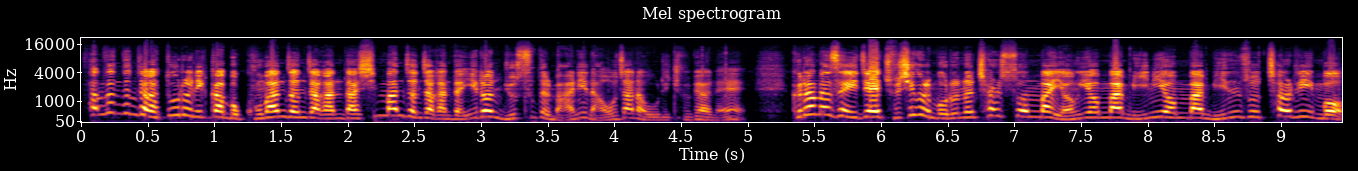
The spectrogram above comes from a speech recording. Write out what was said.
삼성전자가 뚫으니까 뭐 9만 전자 간다, 10만 전자 간다 이런 뉴스들 많이 나오잖아 우리 주변에. 그러면서 이제 주식을 모르는 철수 엄마, 영희 엄마, 미니 엄마, 민수, 철이 뭐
